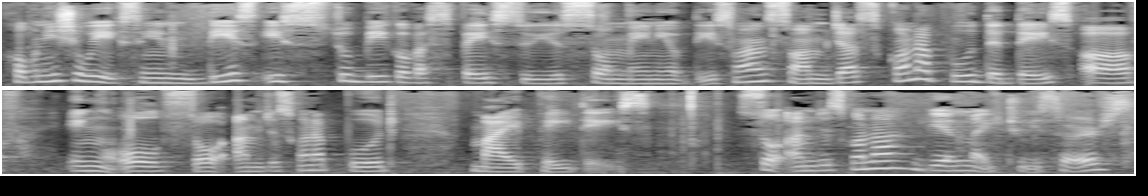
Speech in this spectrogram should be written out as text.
Hobonichi weeks. And this is too big of a space to use so many of these ones, so I'm just gonna put the days off and also I'm just gonna put my paydays. So I'm just gonna get my tweezers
